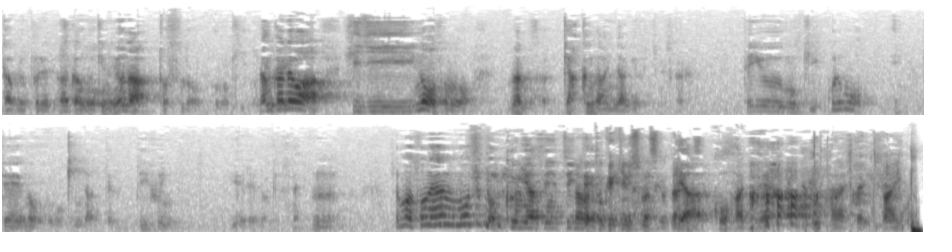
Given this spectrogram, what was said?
ダブルプレーで使う動きのようなトスの動き。なんかでは肘のその何ですか逆側に投げるっていうんですかね。っていう動き。これも一定の動きになってるっていうふうに言えれるわけですね、でまあその辺もうちょっと組み合わせについて時計気にしますけどいや後半にね 話したいですね、はい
